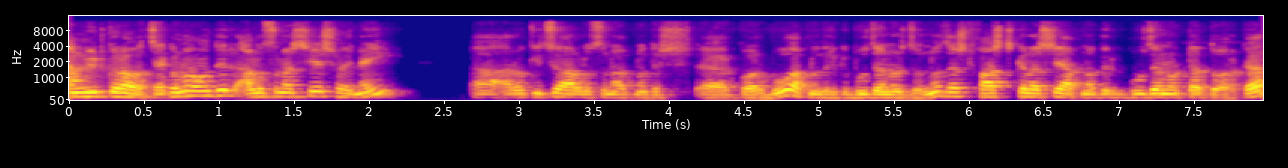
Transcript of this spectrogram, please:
আনমিউট করা হচ্ছে। এখনও আমাদের আলোচনা শেষ হয় নাই। আরও কিছু আলোচনা আপনাদের করব আপনাদেরকে বোঝানোর জন্য। জাস্ট ফার্স্ট ক্লাসে আপনাদের বোঝানোটা দরকার।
